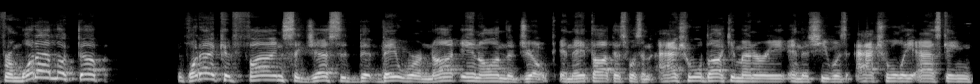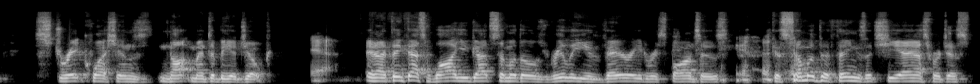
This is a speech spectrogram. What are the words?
from what I looked up, what I could find suggested that they were not in on the joke and they thought this was an actual documentary and that she was actually asking straight questions, not meant to be a joke. yeah, And I think that's why you got some of those really varied responses because some of the things that she asked were just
